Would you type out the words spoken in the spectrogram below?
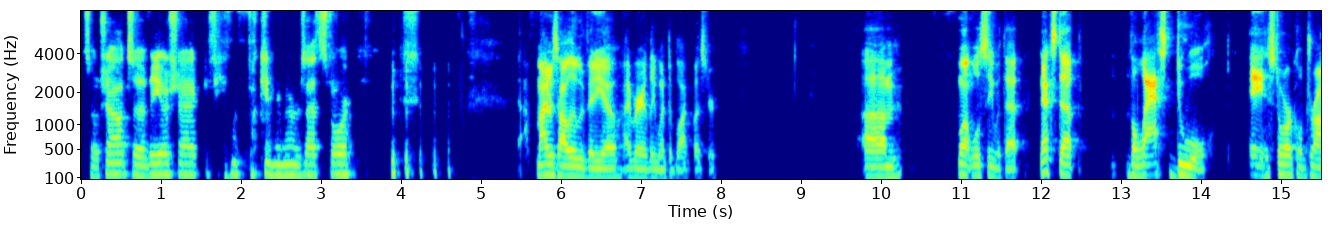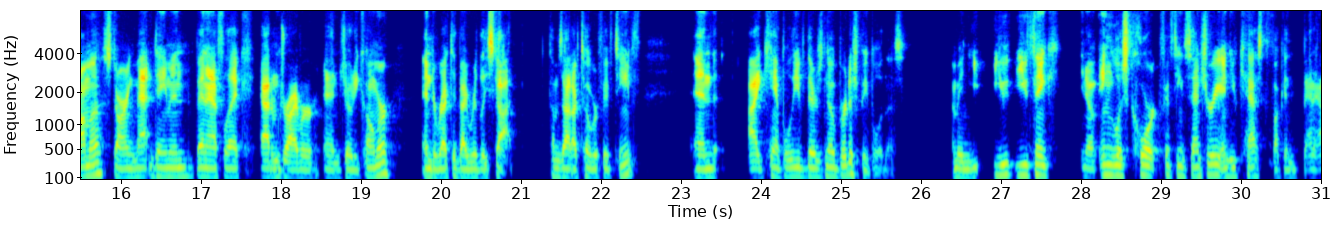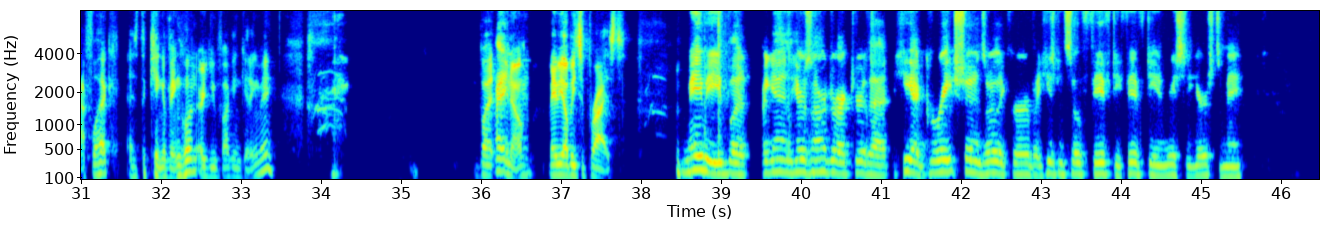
So shout out to Video Shack if anyone fucking remembers that store. Mine was Hollywood Video. I rarely went to Blockbuster. Um, well, we'll see with that. Next up, The Last Duel, a historical drama starring Matt Damon, Ben Affleck, Adam Driver, and Jodie Comer, and directed by Ridley Scott. Comes out October 15th. And I can't believe there's no British people in this. I mean, you you, you think, you know, English court 15th century and you cast fucking Ben Affleck as the King of England? Are you fucking kidding me? but, I- you know, maybe I'll be surprised. Maybe, but again, here's another director that he had great shit in his early career, but he's been so 50 50 in recent years to me.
